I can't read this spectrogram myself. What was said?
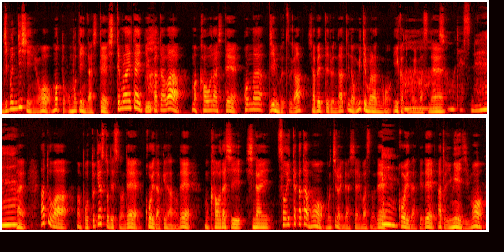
自分自身をもっと表に出して知ってもらいたいっていう方は、まあ顔を出して、こんな人物が喋ってるんだっていうのを見てもらうのもいいかと思いますね。そうですね。はい。あとは、まあ、ポッドキャストですので、声だけなので、もう顔出ししない、そういった方ももちろんいらっしゃいますので、ええ、声だけで、あとイメージも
